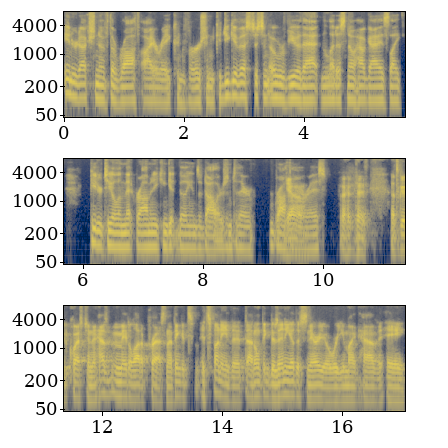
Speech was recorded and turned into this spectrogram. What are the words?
introduction of the Roth IRA conversion. Could you give us just an overview of that and let us know how guys like Peter Thiel and Mitt Romney can get billions of dollars into their Roth yeah. IRAs? That's a good question. It has made a lot of press, and I think it's it's funny that I don't think there's any other scenario where you might have a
